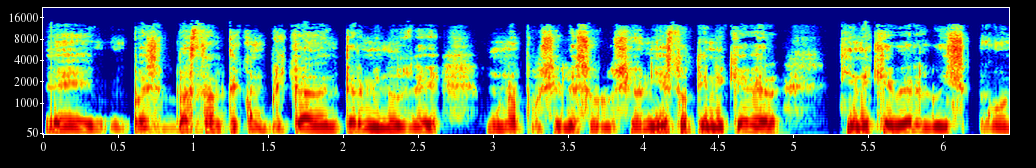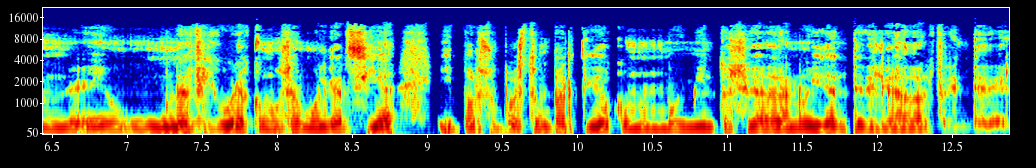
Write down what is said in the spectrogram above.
eh, pues bastante complicada en términos de una posible solución. Y esto tiene que ver, tiene que ver, Luis, con eh, una figura como Samuel García y por supuesto un partido como Movimiento Ciudadano y Dante Delgado al frente de él.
